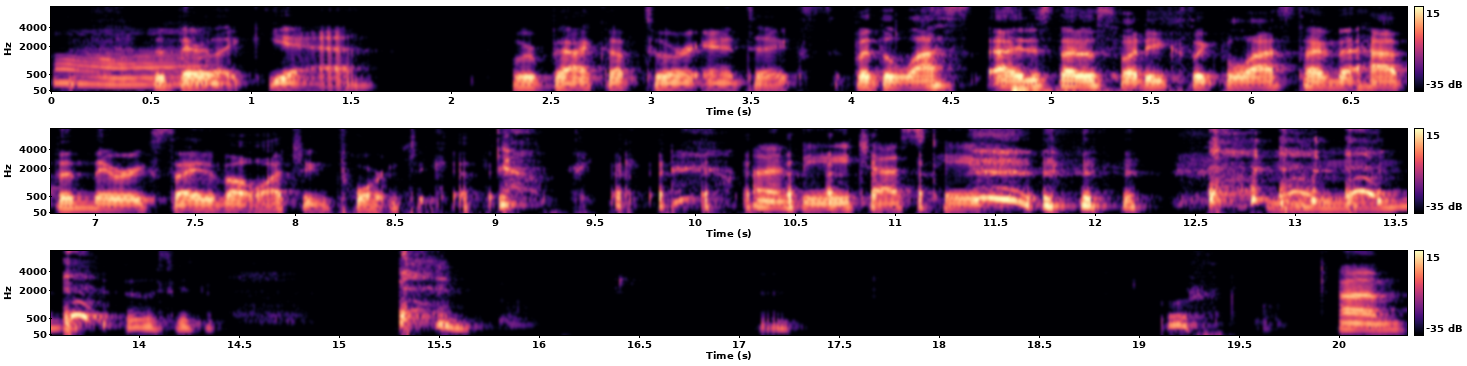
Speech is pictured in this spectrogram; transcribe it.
that they're like, yeah, we're back up to our antics. But the last, I just thought it was funny because like the last time that happened, they were excited about watching porn together. on a VHS tape. Mhm. Ooh, excuse me. Oof. Um.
